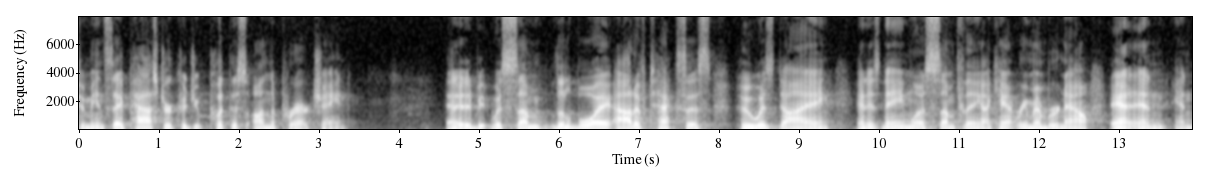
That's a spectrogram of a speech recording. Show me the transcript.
to me and say, Pastor, could you put this on the prayer chain? And it was some little boy out of Texas who was dying, and his name was something I can't remember now. And, and, and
